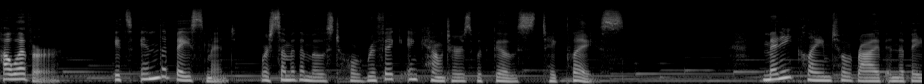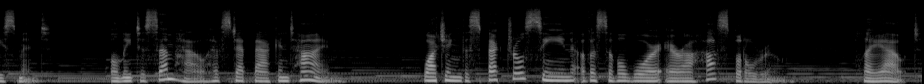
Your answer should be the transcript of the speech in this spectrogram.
However, it's in the basement where some of the most horrific encounters with ghosts take place. Many claim to arrive in the basement, only to somehow have stepped back in time, watching the spectral scene of a Civil War era hospital room play out.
